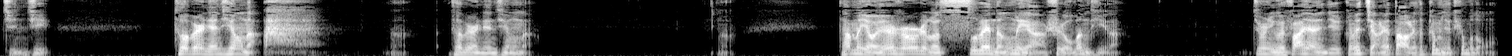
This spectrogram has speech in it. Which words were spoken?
谨记。特别是年轻的，啊，特别是年轻的，啊，他们有些时候这个思维能力啊是有问题的，就是你会发现，你跟他讲这道理，他根本就听不懂，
